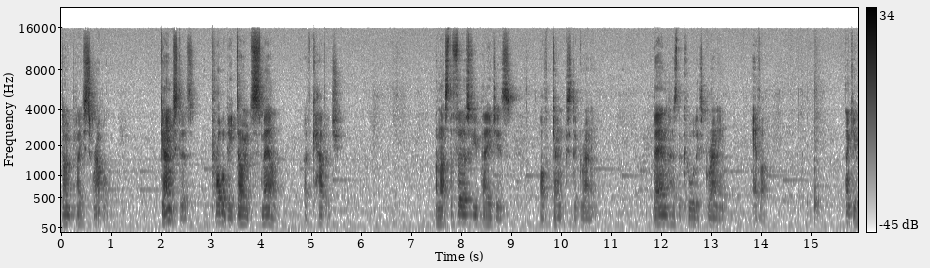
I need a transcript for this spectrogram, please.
don't play Scrabble. Gangsters probably don't smell of cabbage. And that's the first few pages of Gangsta Granny. Ben has the coolest granny ever. Thank you.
